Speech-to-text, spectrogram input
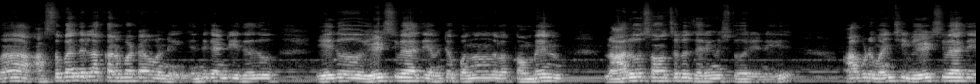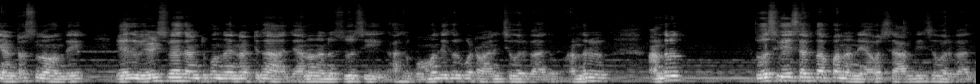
మా అస్తబందిలా కనబడ్డామండి. ఎందుకంటే ఇదేదో ఏదో ఎయిడ్స్ వ్యాధి అంటే పంతొమ్మిది వందల తొంభై నాలుగు సంవత్సరాలు జరిగిన స్టోరీ అండి ఇది. అప్పుడు మంచి ఎయిడ్స్ వ్యాధి ఎంట్రస్లో ఉంది. ఏదో ఎయిడ్స్ వ్యాధి అంటుకుంది అన్నట్టుగా జనం నన్ను చూసి అసలు బొమ్మ దగ్గర కూడా రానిచ్చేవారు కాదు. అందరూ అందరూ తోసి వేశారు తప్ప నన్ను ఎవరు శారదీసేవారు కాదు.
